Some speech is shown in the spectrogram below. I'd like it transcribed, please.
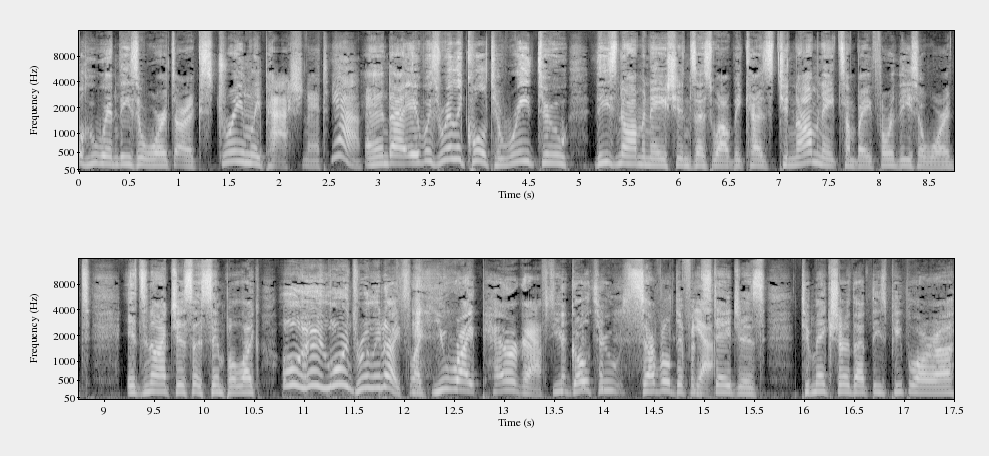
Yeah. who win these awards are extremely passionate. Yeah. And uh, it was really cool to read through these nominations as well because to nominate somebody for these awards, it's not just a simple like, oh, hey, Lauren's really nice. Like you write paragraphs, you go through several different Yeah. stages to make sure that these people are uh,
